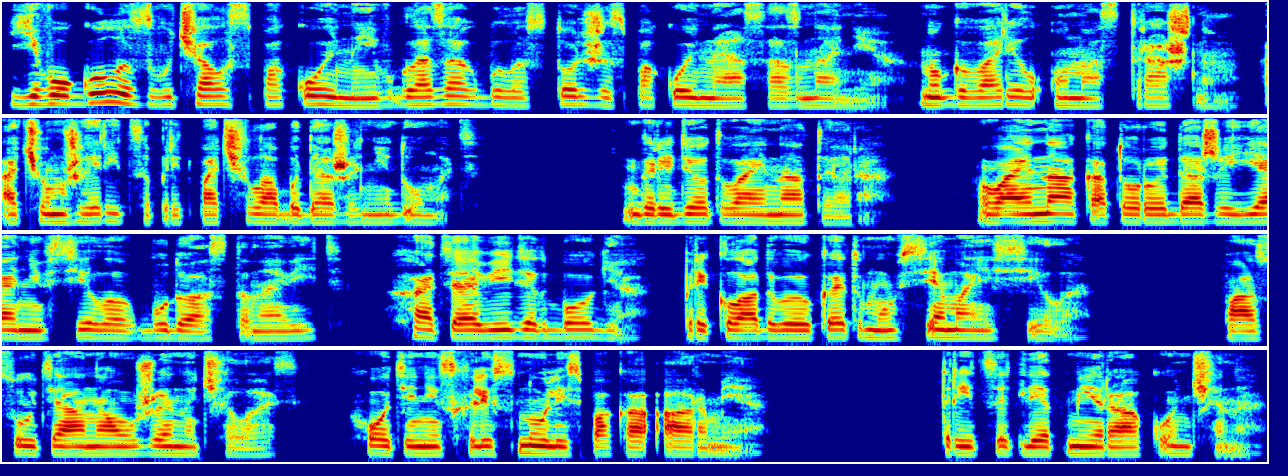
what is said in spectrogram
Его голос звучал спокойно, и в глазах было столь же спокойное осознание, но говорил он о страшном, о чем жрица предпочла бы даже не думать. «Грядет война, Тера. Война, которую даже я не в силах буду остановить. Хотя, видят боги, прикладываю к этому все мои силы. По сути, она уже началась, хоть и не схлестнулись пока армия. Тридцать лет мира окончено,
